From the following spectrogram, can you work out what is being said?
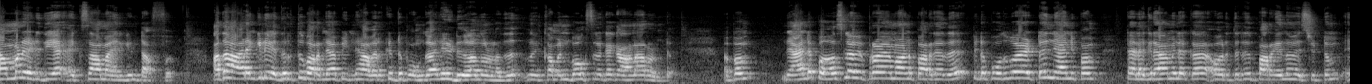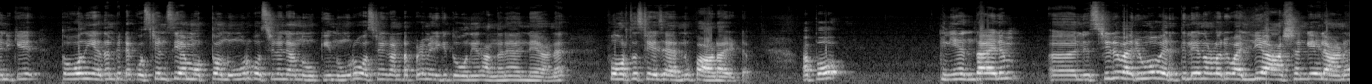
നമ്മൾ എഴുതിയ എക്സാം ആയിരിക്കും ടഫ് അത് ആരെങ്കിലും എതിർത്ത് പറഞ്ഞാൽ പിന്നെ അവർക്കിട്ട് പൊങ്കാല ഇടുക എന്നുള്ളത് കമന്റ് ബോക്സിലൊക്കെ കാണാറുണ്ട്. അപ്പം ഞാൻ എന്റെ പേഴ്സണൽ അഭിപ്രായമാണ് പറഞ്ഞത്. പിന്നെ പൊതുവായിട്ട് ഞാനിപ്പം ടെലഗ്രാമിലൊക്കെ ഓരോരുത്തർ പറയുന്ന വെച്ചിട്ടും എനിക്ക് തോന്നിയതും പിന്നെ ക്വസ്റ്റ്യൻസ് ഞാൻ മൊത്തം നൂറ് ക്വസ്റ്റ്യൻ ഞാൻ നോക്കി. നൂറ് ക്വസ്റ്റ്യൻ കണ്ടപ്പോഴും എനിക്ക് തോന്നിയത് അങ്ങനെ തന്നെയാണ്. ഫോർത്ത് സ്റ്റേജ് ആയിരുന്നു പാടായിട്ട്. അപ്പോൾ ഇനി എന്തായാലും ലിസ്റ്റിൽ വരുമോ വരത്തില്ലേ എന്നുള്ളൊരു വലിയ ആശങ്കയിലാണ്.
